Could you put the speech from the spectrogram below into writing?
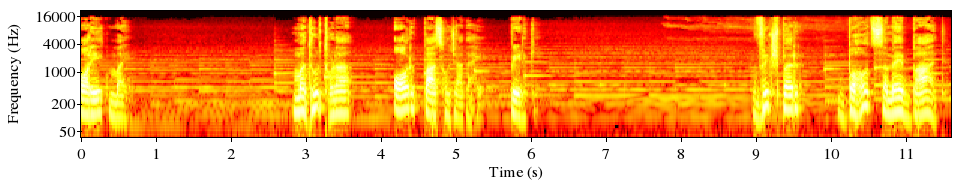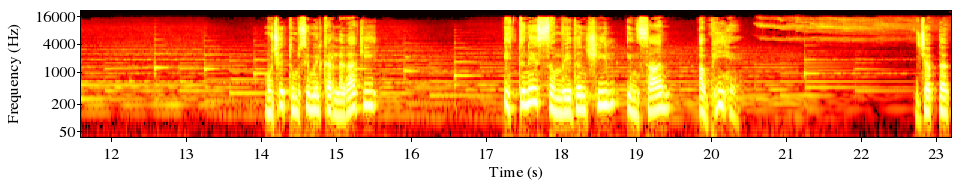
और एक मैं मधुर थोड़ा और पास हो जाता है पेड़ के। वृक्ष पर बहुत समय बाद मुझे तुमसे मिलकर लगा कि इतने संवेदनशील इंसान अब भी हैं। जब तक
